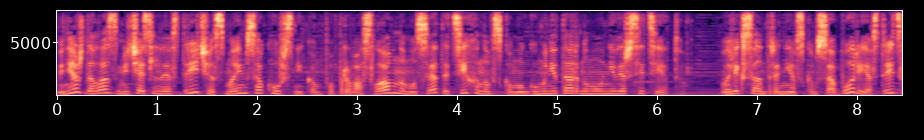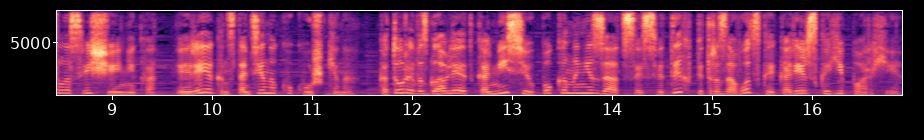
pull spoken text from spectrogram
меня ждала замечательная встреча с моим сокурсником по православному Свято-Тихоновскому гуманитарному университету. В Александро-Невском соборе я встретила священника, Иерея Константина Кукушкина, который возглавляет комиссию по канонизации святых Петрозаводской и Карельской епархии.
